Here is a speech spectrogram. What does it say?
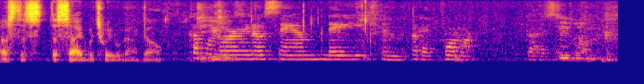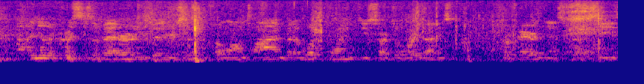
us to s- decide which way we're going to go. Couple more, I know Sam, Nate, and, okay, four more. Go ahead, Sam. Steve, um, I know that Chris is a veteran, he's been in your system for a long time, but at what point do you start to worry about his preparedness for the season?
